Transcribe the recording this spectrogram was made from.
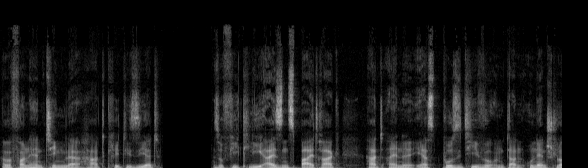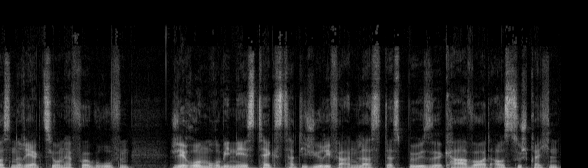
aber von Herrn Tingler hart kritisiert. Sophie Klieeisens Beitrag hat eine erst positive und dann unentschlossene Reaktion hervorgerufen. Jérôme Robinets Text hat die Jury veranlasst, das böse K-Wort auszusprechen,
